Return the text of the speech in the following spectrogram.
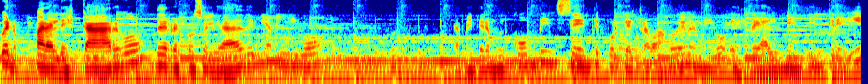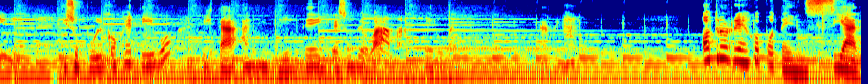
Bueno, para el descargo de responsabilidades de mi amigo, realmente era muy convincente porque el trabajo de mi amigo es realmente increíble y su público objetivo está al de ingresos de Obama, pero bueno, era real. Otro riesgo potencial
